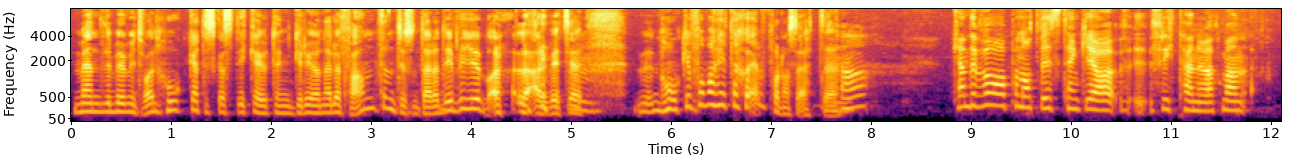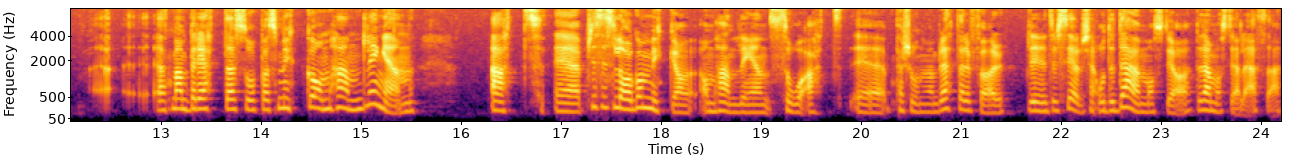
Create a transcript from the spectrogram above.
Men det behöver inte vara en hook att det ska sticka ut en grön elefant eller sånt där. Det blir ju bara larvigt. Mm. Hooken får man hitta själv på något sätt. Ja. Kan det vara på något vis, tänker jag fritt här nu, att man, att man berättar så pass mycket om handlingen att eh, precis lagom mycket om, om handlingen så att eh, personen man berättar det för blir intresserad och känner och det där måste jag, det där måste jag läsa.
